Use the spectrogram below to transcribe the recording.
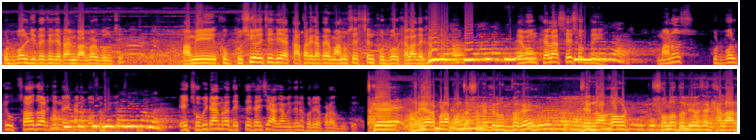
ফুটবল জিতেছে যেটা আমি বারবার বলছি। আমি খুব খুশি হয়েছি যে কাতারে কাতারে মানুষ এসছেন ফুটবল খেলা দেখার জন্য। এবং খেলা শেষ অবধি মানুষ ফুটবলকে উৎসাহ দেওয়ার জন্য এখানে বসে এই ছবিটা আমরা দেখতে চাইছি আগামী দিনে হরিয়াপাড়ার বুকে আজকে হরিয়ারপাড়া পঞ্চায়েত সমিতির উদ্যোগে যে নকআউট ষোলো দলীয় যে খেলার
